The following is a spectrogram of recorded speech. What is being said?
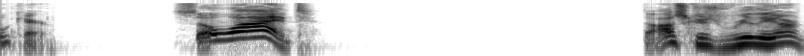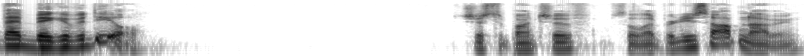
don't care. So what? The Oscars really aren't that big of a deal. It's just a bunch of celebrities hobnobbing.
